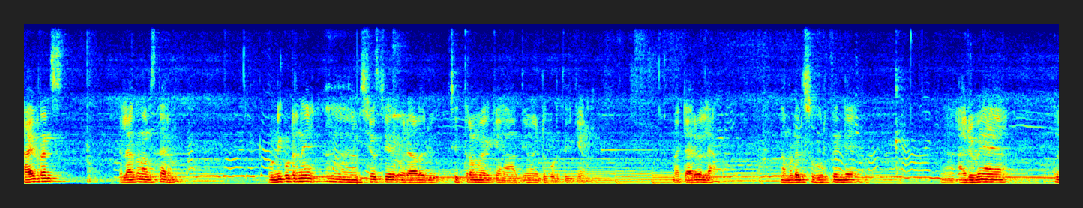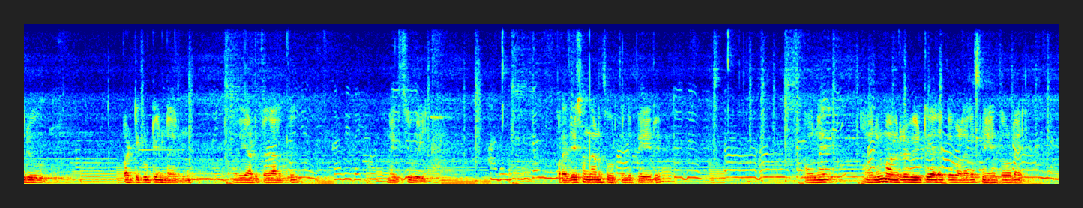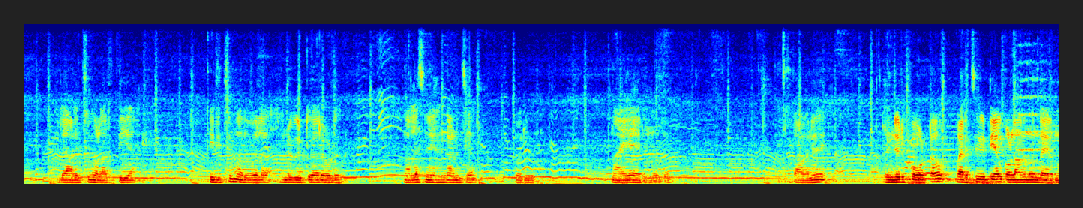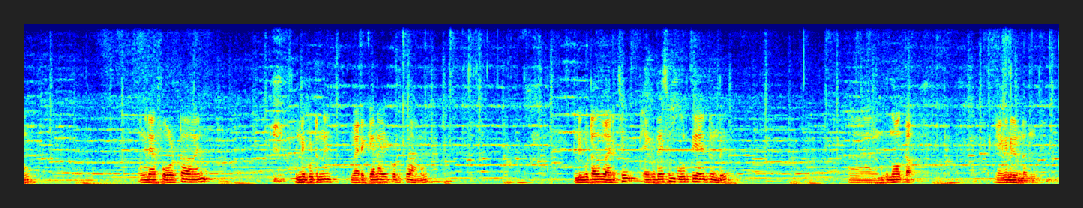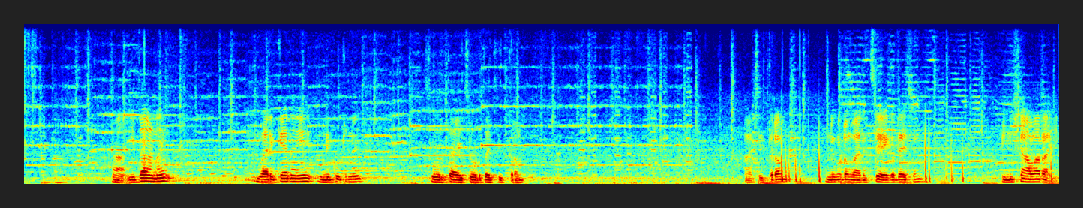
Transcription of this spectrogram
Hi friends. എല്ലാവർക്കും നമസ്കാരം. ഉണ്ണിക്കുട്ടനെ വിശ്വസിച്ച് ഒരാളൊരു ചിത്രം വരയ്ക്കാൻ ആദ്യമായിട്ട് കൊടുത്തിരിക്കുകയാണ്. മറ്റാരുമല്ല നമ്മുടെ ഒരു സുഹൃത്തിന്റെ അരുമയായ ഒരു പട്ടിക്കുട്ടി ഉണ്ടായിരുന്നു. അത് ഈ അടുത്ത കാലത്ത് മരിച്ചുപോയി. പ്രജേഷ് എന്നാണ് സുഹൃത്തിന്റെ പേര്. അവന് അവനും അവരുടെ വീട്ടുകാരൊക്കെ വളരെ സ്നേഹത്തോടെ ലാളിച്ച് വളർത്തിയ തിരിച്ചും അതുപോലെ എന്റെ വീട്ടുകാരോട് നല്ല സ്നേഹം കാണിച്ച ഒരു നായയായിരുന്നു അത്. അപ്പോൾ അവന് അതിന്റെ ഒരു ഫോട്ടോ വരച്ച് കിട്ടിയാൽ കൊള്ളാമെന്നുണ്ടായിരുന്നു. അങ്ങനെ ആ ഫോട്ടോ അവൻ ഉണ്ണിക്കുട്ടന് വരയ്ക്കാനായി കൊടുത്തതാണ്. ഉണ്ണിക്കുട്ടൻ അത് വരച്ച് ഏകദേശം പൂർത്തിയായിട്ടുണ്ട്. നമുക്ക് നോക്കാം എങ്ങനെയുണ്ടെന്ന്. ആ ഇതാണ് വരയ്ക്കാനായി ഉണ്ണിക്കുട്ടന് സുഹൃത്ത് അയച്ചു കൊടുത്ത ചിത്രം. ആ ചിത്രം ഉണ്ണിക്കുട്ടൻ വരച്ച് ഏകദേശം ഫിനിഷ് ആവാറായി.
